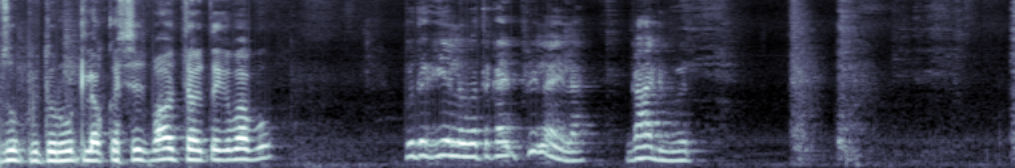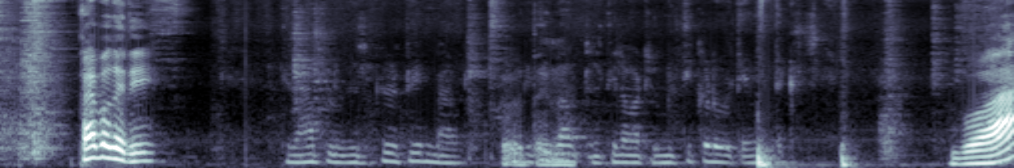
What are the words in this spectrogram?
झोपेतून उठल्यावर कसे भाव चळते का बाबू? कुठे गेलं होतं काय फिरायला? गाडीवर. काय बघत ही तिला आपलं ना. तिला वाटलं मी तिकडे होते मी तर बुवा.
